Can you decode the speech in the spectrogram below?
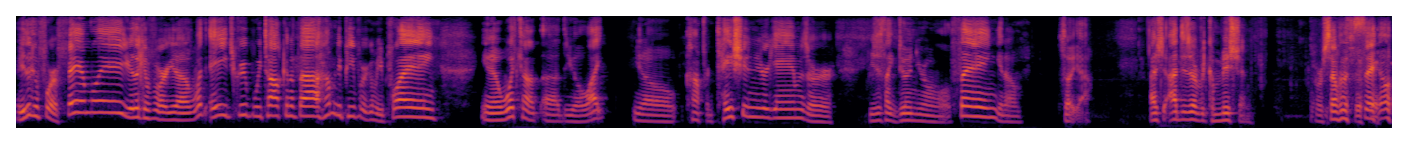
are you looking for a family? You're looking for, you know, what age group are we talking about? How many people are going to be playing? You know, what kind of, uh, do you like, you know, confrontation in your games or you just like doing your own little thing, you know? So, yeah, I, sh- I deserve a commission for some of the sales.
